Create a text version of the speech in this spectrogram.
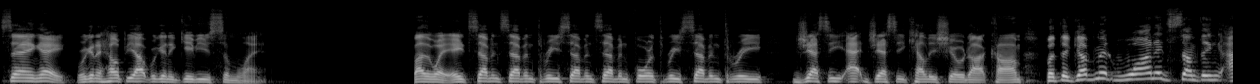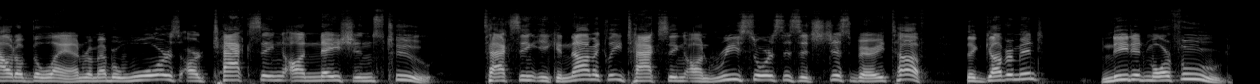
saying, hey, we're going to help you out. We're going to give you some land. By the way, 877 377 4373, jesse at jessekellyshow.com. But the government wanted something out of the land. Remember, wars are taxing on nations too taxing economically, taxing on resources. It's just very tough. The government needed more food.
